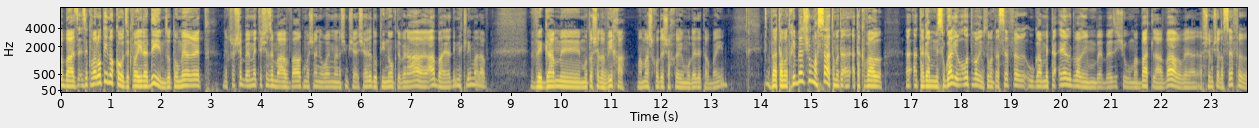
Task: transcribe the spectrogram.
אבא, זה, זה כבר לא תינוקות, זה כבר ילדים. זאת אומרת, אני חושב שבאמת יש איזה מעבר, כמו שאני רואה עם אנשים, שהילד הוא תינוק לבין האבא, הילדים נתלים עליו. וגם uh, מותו של אביך, ממש חודש אחרי יום הולדת 40. ואתה מתחיל באיזשהו מסע, זאת אומרת, אתה כבר, אתה גם מסוגל לראות דברים, זאת אומרת, הספר הוא גם מתאר דברים באיזשהו מבט לעבר, והשם של הספר,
